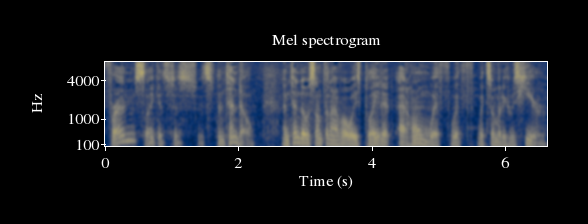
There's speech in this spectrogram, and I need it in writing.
friends. Like it's just it's Nintendo. Nintendo is something I've always played at, at home with with with somebody who's here,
